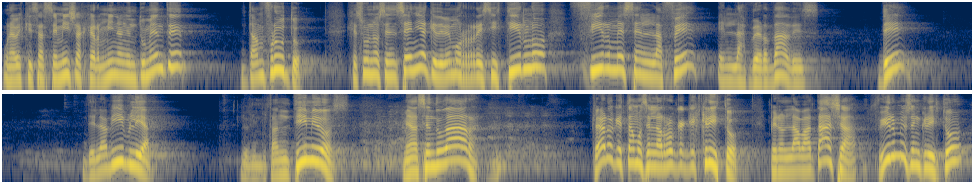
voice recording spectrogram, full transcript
Una vez que esas semillas germinan en tu mente, dan fruto. Jesús nos enseña que debemos resistirlo firmes en la fe, en las verdades de, de la Biblia. Están tímidos, me hacen dudar. Claro que estamos en la roca que es Cristo, pero en la batalla, firmes en Cristo,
